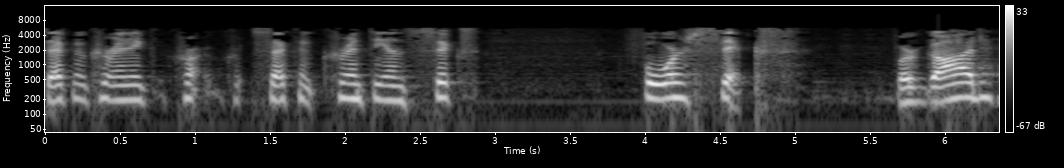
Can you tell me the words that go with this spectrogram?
Second Corinthians 6, 4, 6. For God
